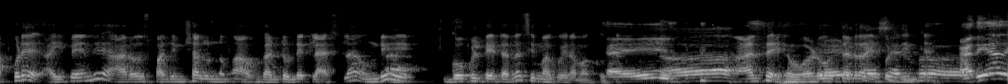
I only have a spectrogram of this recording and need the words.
అప్పుడే అయిపోయింది. ఆ రోజు పది నిమిషాలు ఉన్నాం గంట ఉండే క్లాస్లో ఉండి గోకుల్ థియేటర్లో సినిమాకి పోయినా మాకు అంతే ఎవడు అవుతాడు. అది కాదు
